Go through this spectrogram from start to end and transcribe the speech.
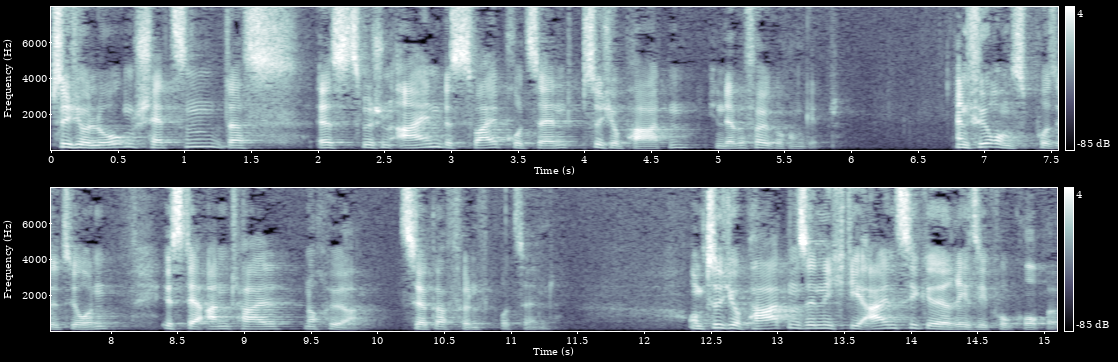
Psychologen schätzen, dass es zwischen ein bis zwei Prozent Psychopathen in der Bevölkerung gibt. In Führungspositionen ist der Anteil noch höher, circa fünf Prozent. Und Psychopathen sind nicht die einzige Risikogruppe.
